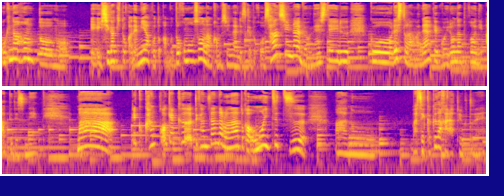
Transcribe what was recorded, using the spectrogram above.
沖縄本島も石垣とかね宮古とかもどこもそうなのかもしれないですけどこう三振ライブをねしているこうレストランがね結構いろんなところにあってですね。まあ結構観光客って感じなんだろうなとか思いつつあのまあ、せっかくだからということで、ね、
